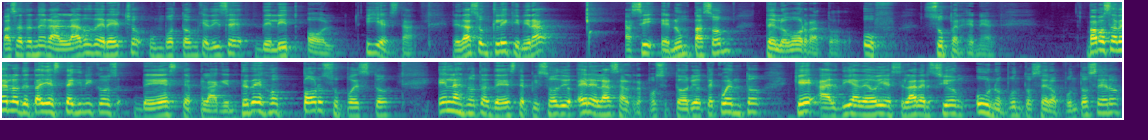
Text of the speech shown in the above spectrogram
vas a tener al lado derecho un botón que dice Delete All. Y ya está. Le das un clic y mira, así en un pasón te lo borra todo. Uf, súper genial. Vamos a ver los detalles técnicos de este plugin. Te dejo, por supuesto, en las notas de este episodio el enlace al repositorio. Te cuento que al día de hoy es la versión 1.0.0.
